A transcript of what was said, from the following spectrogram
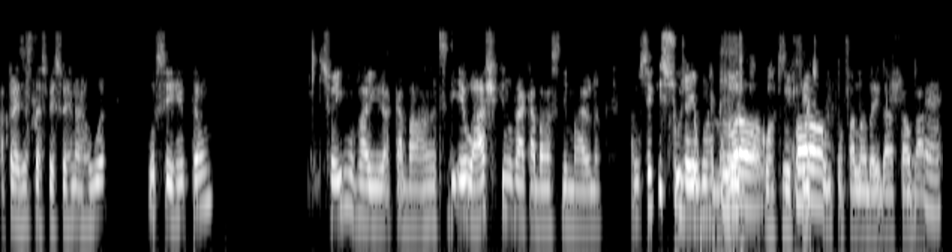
a presença das pessoas na rua. Ou seja, então isso aí não vai acabar antes de. Eu acho que não vai acabar antes de maio, não. A não ser que surja aí algum remédio Cloro- que corte os cloro- efeitos, como estão falando aí da tal da É.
